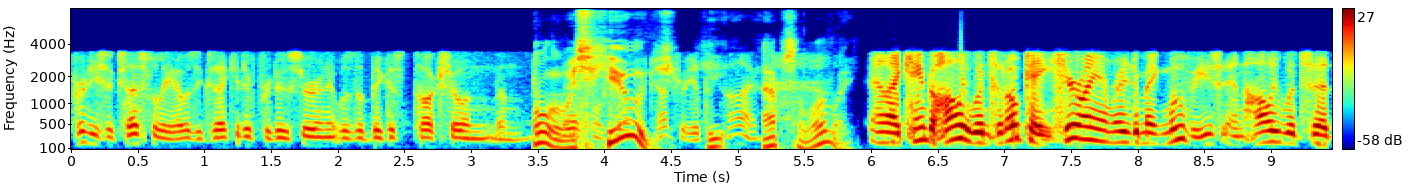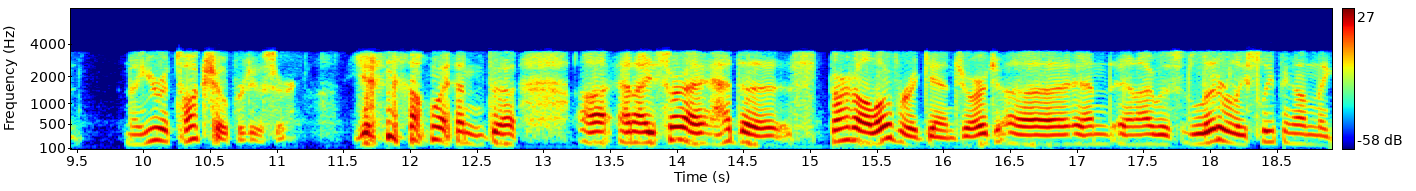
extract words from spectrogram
pretty successfully, I was executive producer, and it was the biggest talk show in, in oh, it was huge country at the time. Absolutely. And I came to Hollywood and said, "Okay, here I am, ready to make movies." And Hollywood said, "No, you're a talk show producer." you know, and uh, uh, and I sort of had to start all over again, George. Uh, and and I was literally sleeping on the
